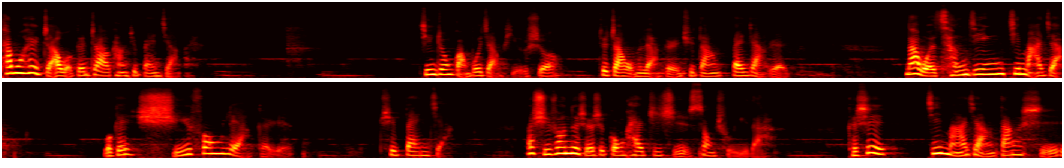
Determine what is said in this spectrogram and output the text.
他们会找我跟赵少康去颁奖哎，金钟广播奖，比如说，就找我们两个人去当颁奖人。那我曾经金马奖，我跟徐峰两个人去颁奖，那徐峰那时候是公开支持宋楚瑜的，可是金马奖当时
